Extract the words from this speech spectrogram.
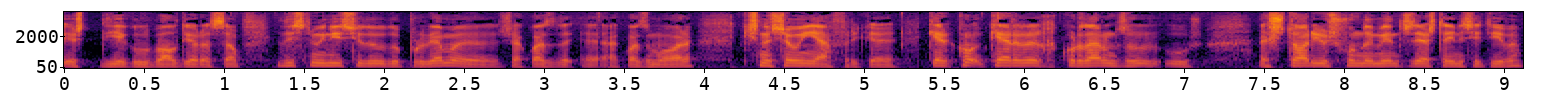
este Dia Global de Oração. Eu disse no início do, do programa, já quase, há quase uma hora, que isto nasceu em África. Quer, quer recordar-nos a história e os fundamentos desta iniciativa?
